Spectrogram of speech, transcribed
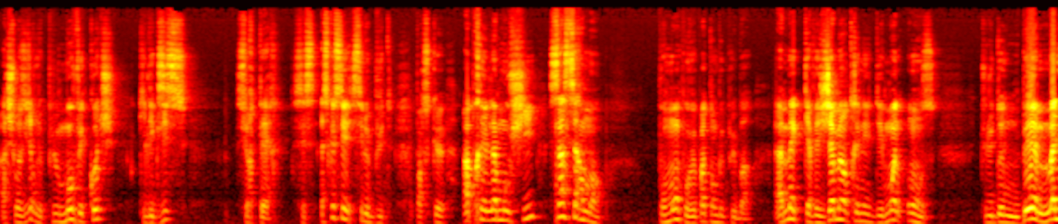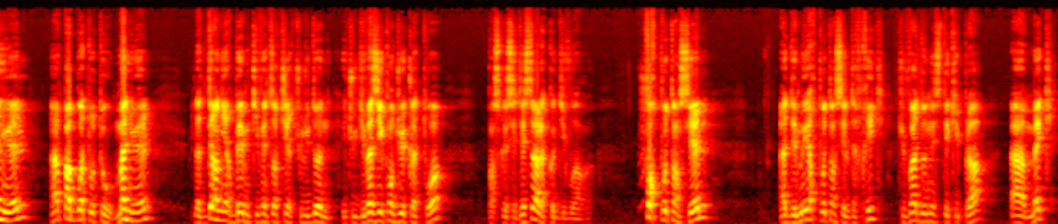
à choisir le plus mauvais coach qu'il existe sur Terre? Est-ce que c'est c'est le but? Parce que après Lamouchi, sincèrement, pour moi, on pouvait pas tomber plus bas. Un mec qui avait jamais entraîné des moins de 11, tu lui donnes une BM manuelle, hein, pas boîte auto, manuelle. La dernière BM qui vient de sortir, tu lui donnes et tu lui dis vas-y, conduis, éclate-toi. Parce que c'était ça la Côte d'Ivoire. Fort potentiel, un des meilleurs potentiels d'Afrique, tu vas donner cette équipe-là à un mec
